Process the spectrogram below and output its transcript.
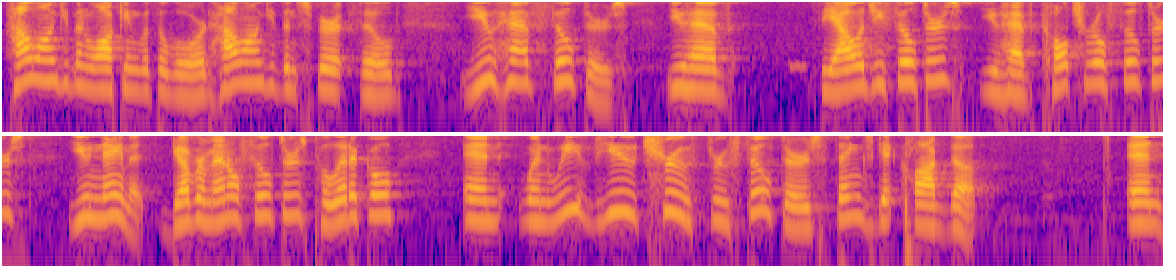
how long you've been walking with the Lord, how long you've been spirit filled, you have filters. You have theology filters, you have cultural filters, you name it, governmental filters, political. And when we view truth through filters, things get clogged up. And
